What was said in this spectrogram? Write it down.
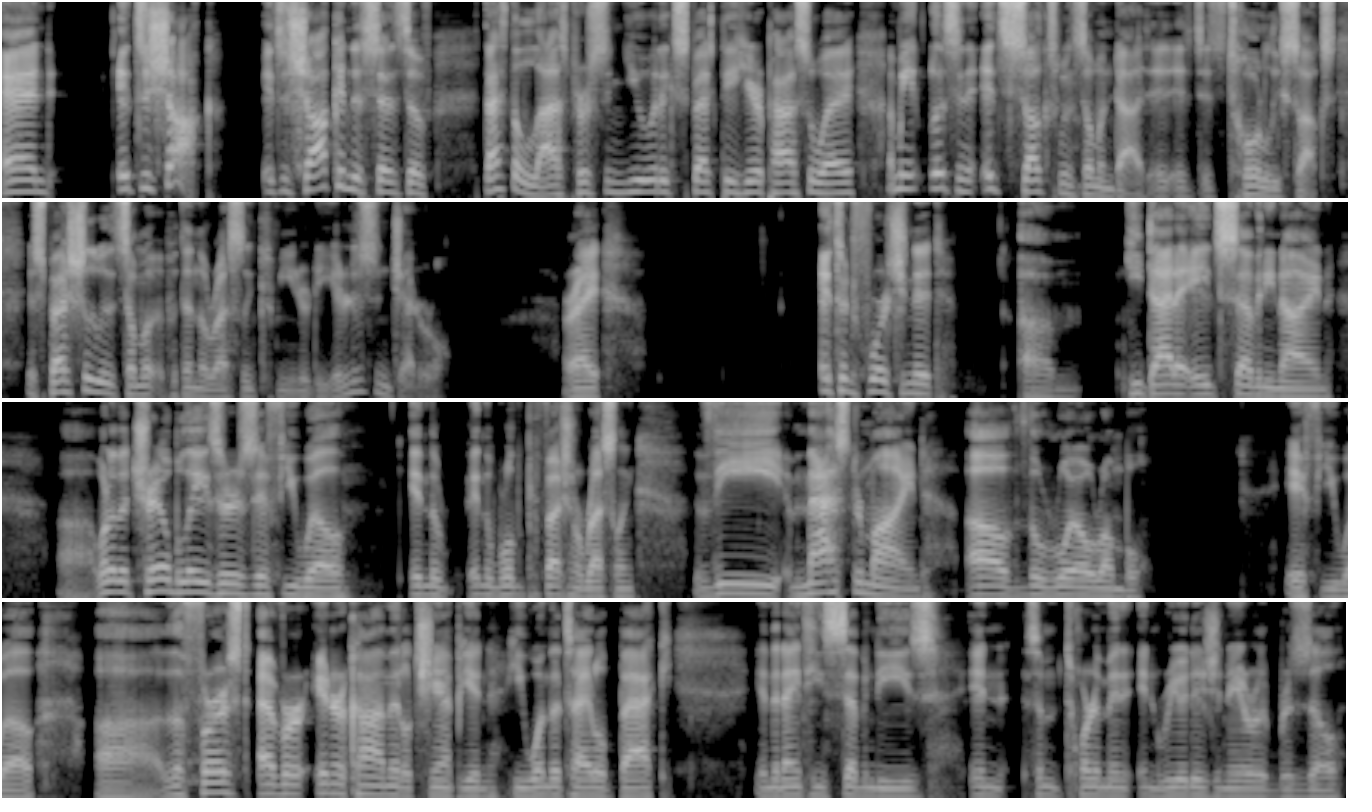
And it's a shock. It's a shock in the sense of that's the last person you would expect to hear pass away. I mean, listen, it sucks when someone dies. It, it, it totally sucks, especially with someone within the wrestling community or just in general. Right. It's unfortunate. Um, he died at age 79. Uh, one of the trailblazers, if you will, in the in the world of professional wrestling, the mastermind of the Royal Rumble, if you will. Uh, the first ever Intercontinental Champion. He won the title back in the 1970s in some tournament in Rio de Janeiro, Brazil.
